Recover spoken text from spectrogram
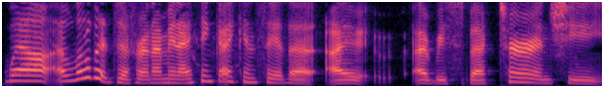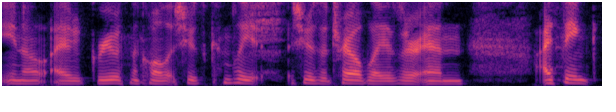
Well, a little bit different. I mean, I think I can say that I I respect her, and she, you know, I agree with Nicole that she was complete. She was a trailblazer, and I think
